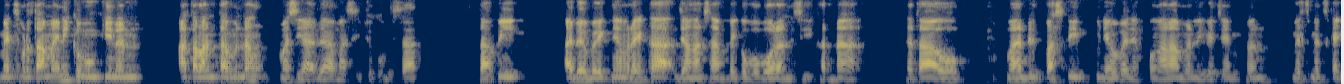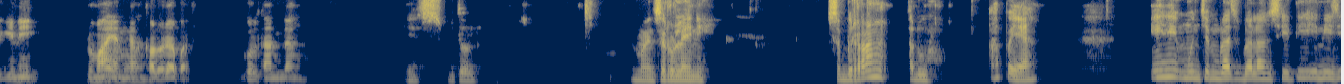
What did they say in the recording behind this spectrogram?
match pertama ini kemungkinan Atalanta menang masih ada, masih cukup besar. Tapi ada baiknya mereka jangan sampai kebobolan sih karena kita tahu Madrid pasti punya banyak pengalaman Liga Champions. Match-match kayak gini lumayan kan kalau dapat gol tandang. Yes, betul. Lumayan seru lah ini. Seberang, aduh, apa ya? Ini Munchen Balance City ini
